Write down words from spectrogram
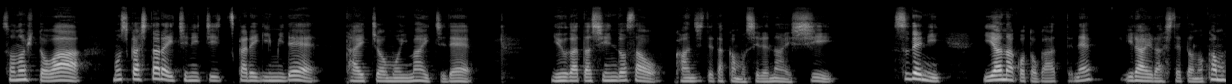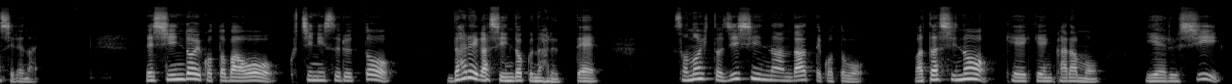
その人は、もしかしたら一日疲れ気味で、体調もいまいちで、夕方しんどさを感じてたかもしれないし、すでに嫌なことがあってね、イライラしてたのかもしれない。で、しんどい言葉を口にすると、誰がしんどくなるって、その人自身なんだってことを私の経験からも言えるし、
